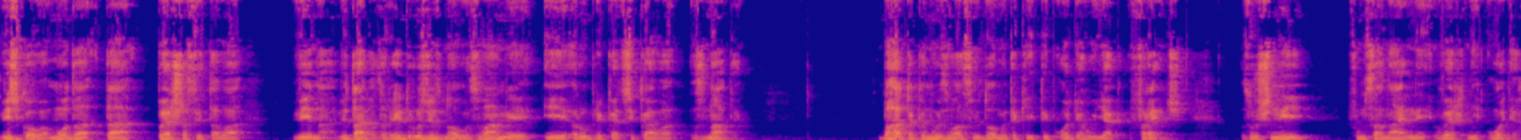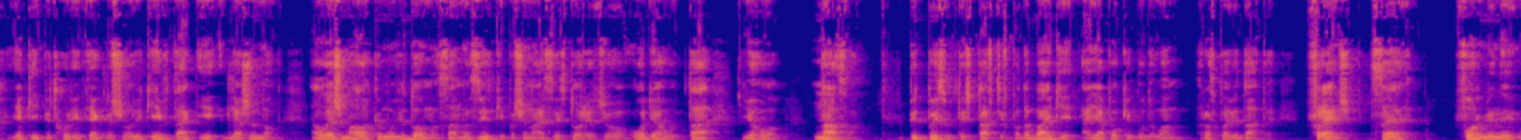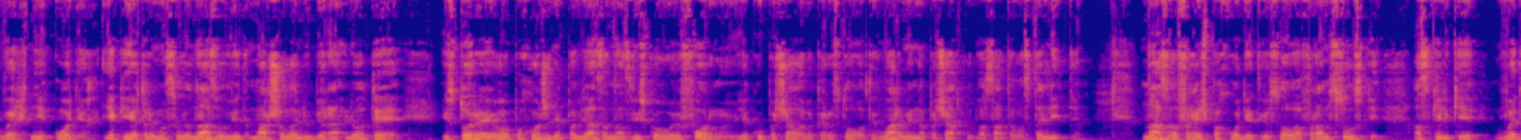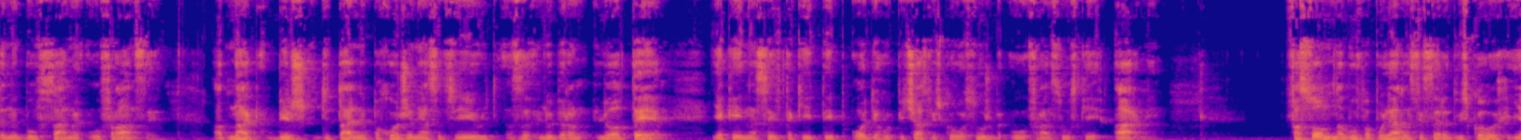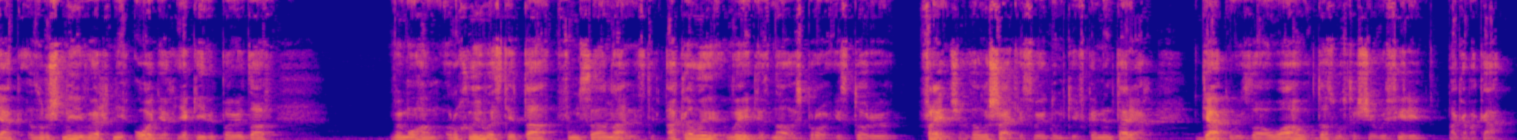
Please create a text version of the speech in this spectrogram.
військова мода та Перша світова війна. Вітаю вас, дорогі друзі! Знову з вами і рубрика Цікаво знати. Багато кому з вас відомий такий тип одягу, як френч. Зручний функціональний верхній одяг, який підходить як для чоловіків, так і для жінок. Але ж мало кому відомо саме звідки починається історія цього одягу та його назва. Підписуйтесь, ставте вподобайки, а я поки буду вам розповідати. Френч це формений верхній одяг, який отримав свою назву від маршала Любера Люатея. Історія його походження пов'язана з військовою формою, яку почали використовувати в армії на початку ХХ століття. Назва Френч походить від слова французький, оскільки введений був саме у Франції. Однак більш детальне походження асоціюють з Любером Люатеєм, який носив такий тип одягу під час військової служби у французькій армії. Фасон набув популярності серед військових як зручний верхній одяг, який відповідав вимогам рухливості та функціональності. А коли ви дізнались про історію Френча, залишайте свої думки в коментарях. Дякую за увагу. До зустрічі в ефірі. Пока-пока.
